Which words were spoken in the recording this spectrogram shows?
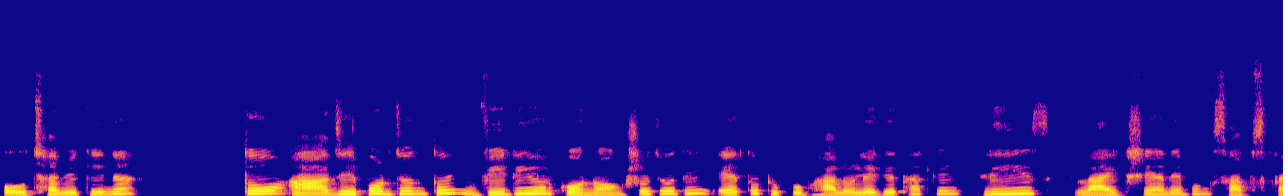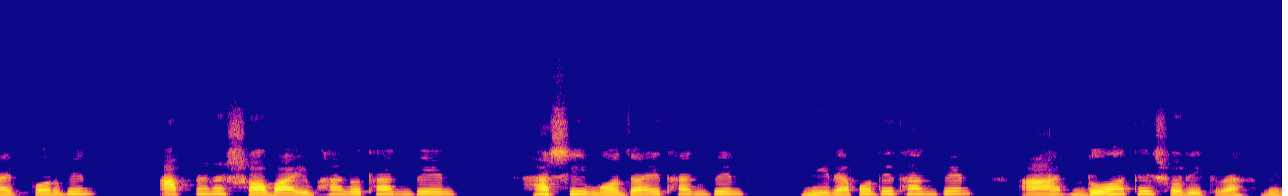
পৌঁছাবে কি না। তো আজ এ পর্যন্তই। ভিডিওর কোনো অংশ যদি এতটুকু ভালো লেগে থাকে, প্লিজ লাইক, শেয়ার এবং সাবস্ক্রাইব করবেন। আপনারা সবাই ভালো থাকবেন, হাসি, মজায় থাকবেন, নিরাপদে থাকবেন। আর দোয়াতে শরিক রাখবেন।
